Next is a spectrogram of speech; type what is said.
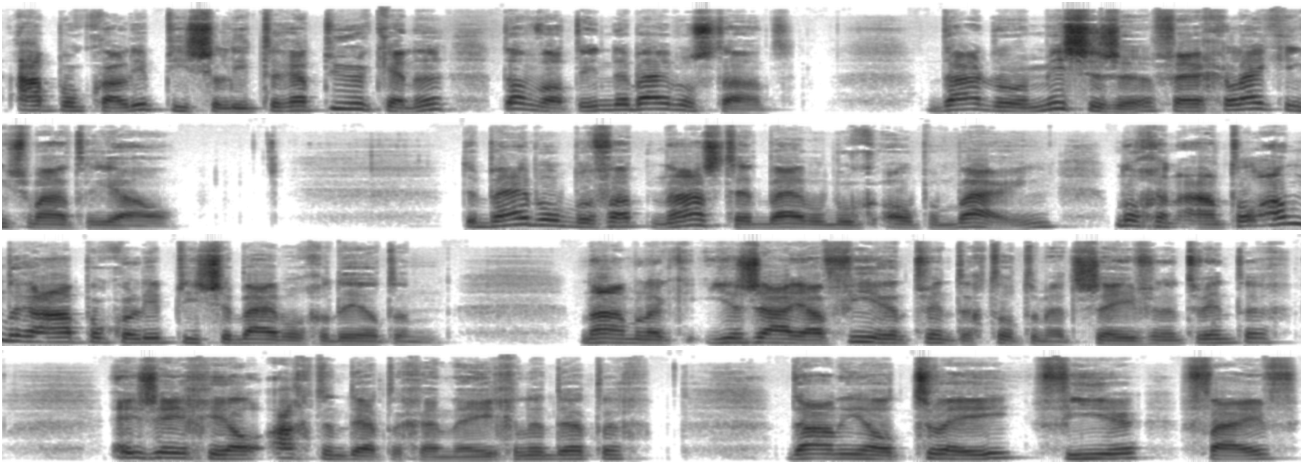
apocalyptische literatuur kennen dan wat in de Bijbel staat. Daardoor missen ze vergelijkingsmateriaal. De Bijbel bevat naast het Bijbelboek Openbaring nog een aantal andere apocalyptische Bijbelgedeelten namelijk Jesaja 24 tot en met 27, Ezekiel 38 en 39, Daniel 2, 4, 5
